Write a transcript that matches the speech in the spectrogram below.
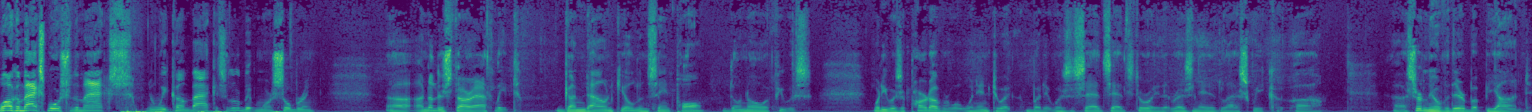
Welcome back, Sports to the Max. When we come back, it's a little bit more sobering. Uh, another star athlete gunned down, killed in St. Paul. Don't know if he was what he was a part of or what went into it, but it was a sad, sad story that resonated last week. Uh, uh, certainly over there, but beyond.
